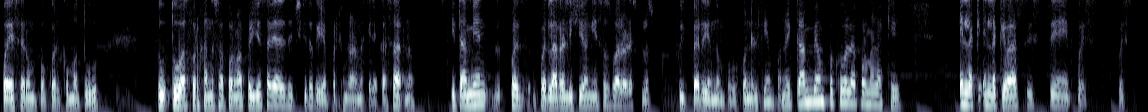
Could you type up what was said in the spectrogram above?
puede ser un poco el como tú, tú, tú vas forjando esa forma, pero yo sabía desde chiquito que yo, por ejemplo, no me quería casar, ¿no? Y también, pues, pues la religión y esos valores pues, los fui perdiendo un poco con el tiempo, ¿no? Y cambia un poco la forma en la que, en la en la que vas, este, pues, pues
